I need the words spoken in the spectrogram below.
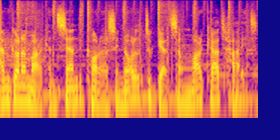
I'm gonna mark and sand the corners in order to get some mark out height.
